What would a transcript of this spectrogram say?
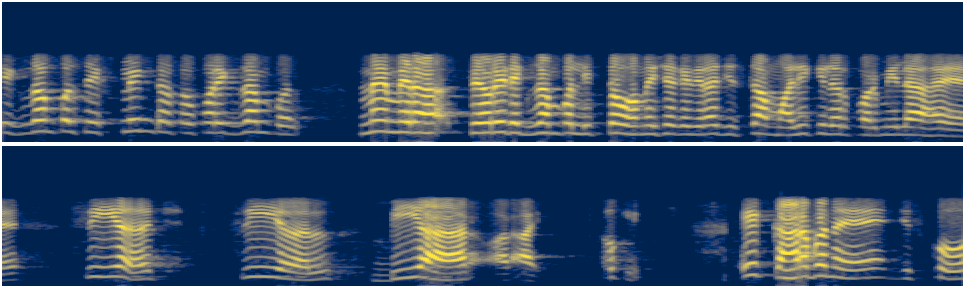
एग्जांपल से एक्सप्लेन करता हूँ। फॉर एग्जांपल मैं मेरा फेवरेट एग्जांपल लिखता हूँ हमेशा के तरह, जिसका मॉलिक्यूलर फॉर्मूला है C H C L B R और आई ओके एक कार्बन है, जिसको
